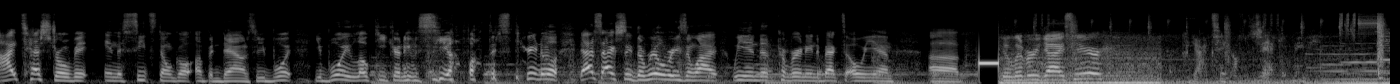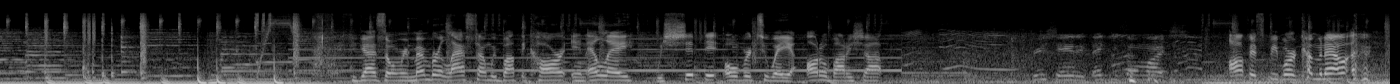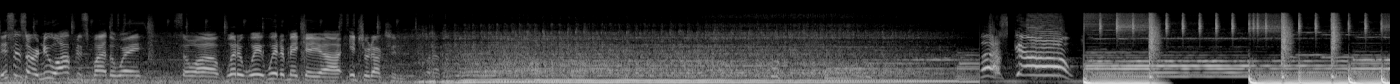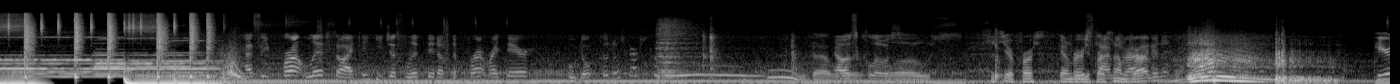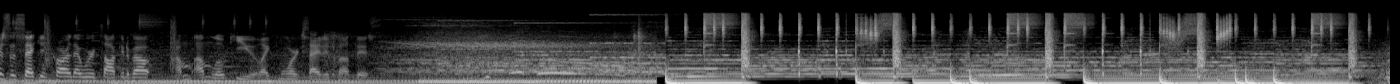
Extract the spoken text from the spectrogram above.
I test drove it and the seats don't go up and down. So your boy, your boy low-key couldn't even see up off the steering wheel. That's actually the real reason why we ended up converting it back to OEM. Uh, delivery guys here. I gotta take off the jacket, maybe. If you guys don't remember, last time we bought the car in LA, we shipped it over to a auto body shop. Appreciate it, thank you so much. Office people are coming out. this is our new office, by the way. So uh, way, to, way, way to make a uh, introduction. Let's go! Has the front lift, so I think he just lifted up the front right there. Oh, don't, don't, don't scratch Ooh, that, That was close. Is this your first, gonna be your First first time time driving driving it? Here's the second car that we are talking about. I'm, I'm low-key like more excited about this.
